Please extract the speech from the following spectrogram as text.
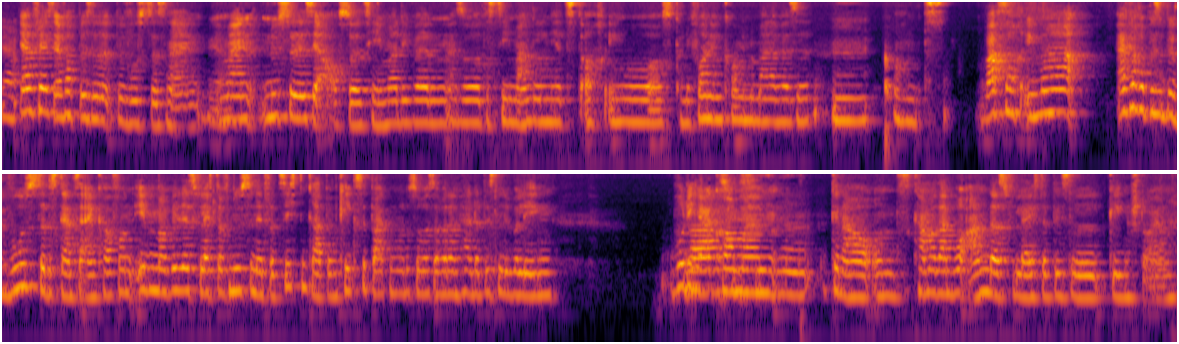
Ja, vielleicht einfach ein bisschen bewusster sein. Ja. Ich meine, Nüsse ist ja auch so ein Thema. Die werden, also dass die Mandeln jetzt auch irgendwo aus Kalifornien kommen normalerweise. Mhm. Und was auch immer, einfach ein bisschen bewusster das Ganze einkaufen. Und eben, man will jetzt vielleicht auf Nüsse nicht verzichten, gerade beim Keksebacken oder sowas, aber dann halt ein bisschen überlegen, wo die Was, herkommen. Genau, und kann man dann woanders vielleicht ein bisschen gegensteuern.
